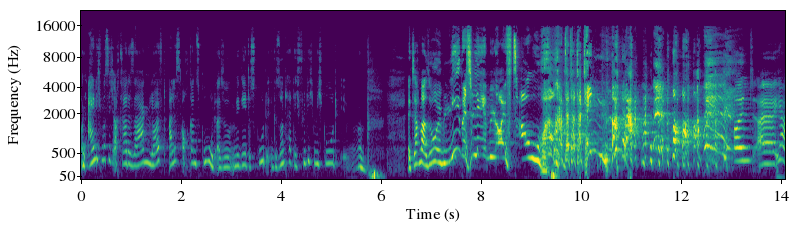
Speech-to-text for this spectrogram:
Und eigentlich muss ich auch gerade sagen, läuft alles auch ganz gut. Also mir geht es gut, gesundheitlich fühle ich mich gut. Ich sag mal so, im Liebesleben läuft's auch. Und äh, ja.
